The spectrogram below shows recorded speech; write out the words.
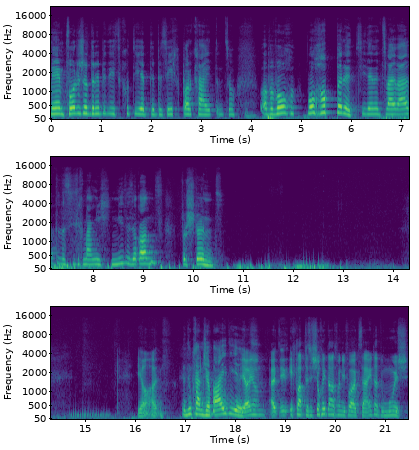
wir haben vorher schon darüber diskutiert, über Sichtbarkeit und so. Aber wo, wo happert es in diesen zwei Welten, dass sie sich manchmal nicht so ganz verstehen? Ja. Äh, du kennst ja beide jetzt. Ja, ja. Äh, ich glaube, das ist schon das, was ich vorher gesagt habe. Du musst,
